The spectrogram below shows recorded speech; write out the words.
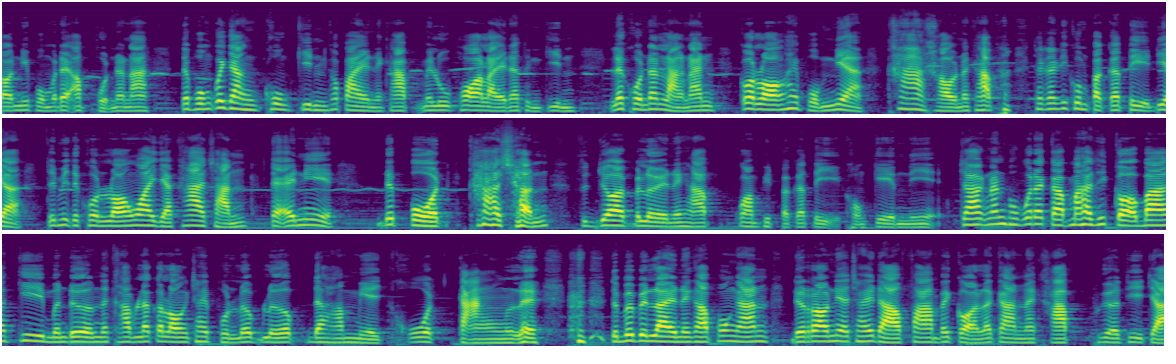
ตอนนี้ผมไม่ได้อัพผลนะนะ แต่ผมก็ยังคงกินเข้าไปนะครับ ไม่รู้เพราะอะไรนะถึงกินและคนด้านหลังนั้นก็ร้องให้ผมเนี่ยฆ่าเขานะครับทั้งๆที่คนปกติเนี่ยจะมีแต่คนร้องว่าอย่าฆ่าฉัน แต่อันนี้ ได้โปรดฆ่าฉันสุดยอดไปเลยนะครับ ความผิดปกติของเกมนี้ จากนั้นผมก็ได้กลับมาที่เกาะบากี้เหมือนเดิมนะครับ แล้วก็ลองใช้ผลเลิฟเลิฟดาเมจโคตรกังเลย แต่ไม่เป็นไรนะครับ เพราะงั้นเดี๋ยวเราเนี่ยใช้ดาบฟาร์มไปก่อนแล้วกันนะครับ เพื่อที่จะ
